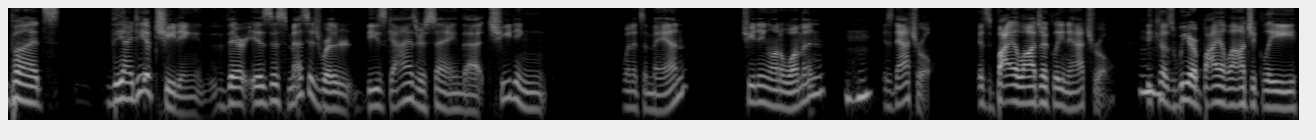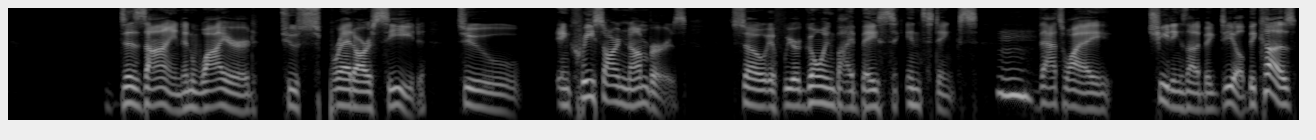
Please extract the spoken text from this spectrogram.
But the idea of cheating, there is this message where these guys are saying that cheating, when it's a man, cheating on a woman, Mhm. is natural. It's biologically natural Mm. because we are biologically designed and wired to spread our seed, to increase our numbers. So if we are going by basic instincts, Mm. that's why cheating is not a big deal because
